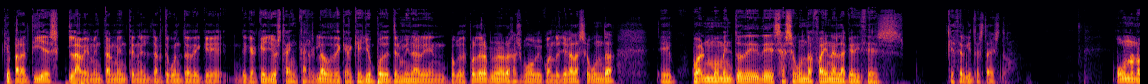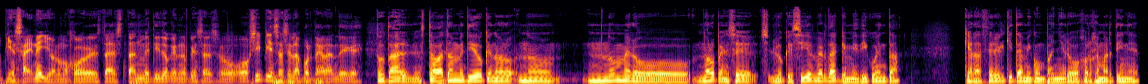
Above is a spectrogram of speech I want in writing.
que para ti es clave mentalmente en el darte cuenta de que, de que aquello está encarrilado, de que aquello puede terminar en... Porque después de la primera oreja supongo que cuando llega la segunda, eh, ¿cuál momento de, de esa segunda faena en la que dices, qué cerquita está esto? O uno no piensa en ello, a lo mejor estás tan metido que no piensas, o, o sí piensas en la puerta grande. Que... Total, estaba tan metido que no, no, no me lo, no lo pensé. Lo que sí es verdad que me di cuenta que al hacer el quite a mi compañero Jorge Martínez,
